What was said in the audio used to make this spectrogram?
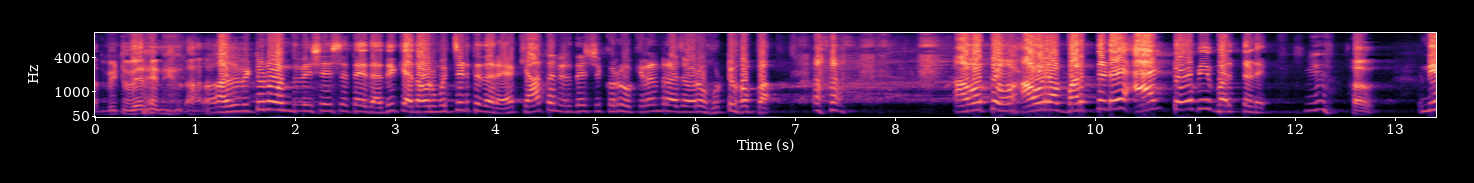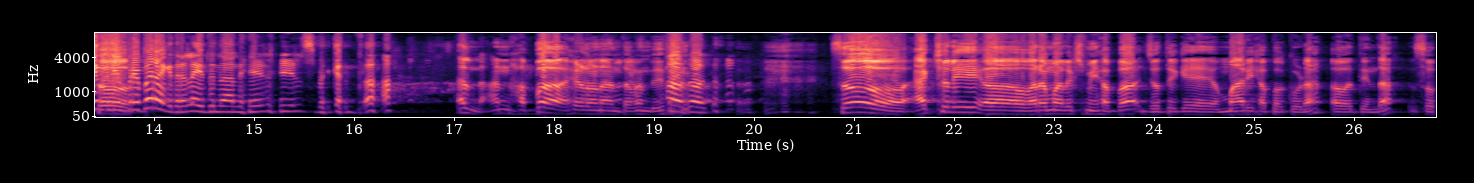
ಅದು ಬಿಟ್ಟು ಬೇರೆ ಏನಿಲ್ಲ. ಅದು ಬಿಟ್ಟು ಒಂದು ವಿಶೇಷತೆ ಇದೆ. ಅದಕ್ಕೆ ಅದು ಅವ್ರು ಮುಚ್ಚಿಡ್ತಿದ್ದಾರೆ. ಖ್ಯಾತ ನಿರ್ದೇಶಕರು ಕಿರಣ್ ರಾಜ್ ಅವರ ಹುಟ್ಟುಹಬ್ಬ. ಅವತ್ತು ಅವರ ಬರ್ತ್ಡೇ ಅಂಡ್ ಟೋಬಿ ಬರ್ತ್ಡೇ ಹೌದು. ನೀವು ಪ್ರಿಪೇರ್ ಆಗಿದ್ರಲ್ಲ ಇದು ನಾನು ಹೇಳಿ ಹೇಳಿಸ್ಬೇಕಂತ. ಅಲ್ಲ ನಾನ್ ಹಬ್ಬ ಹೇಳೋಣ ಅಂತ ಬಂದಿದ್ದೆ ಸೊ ಆಕ್ಚುಲಿ ವರಮಹಾಲಕ್ಷ್ಮಿ ಹಬ್ಬ ಜೊತೆಗೆ ಮಾರಿ ಹಬ್ಬ ಕೂಡ ಅವತ್ತಿಂದ. ಸೊ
